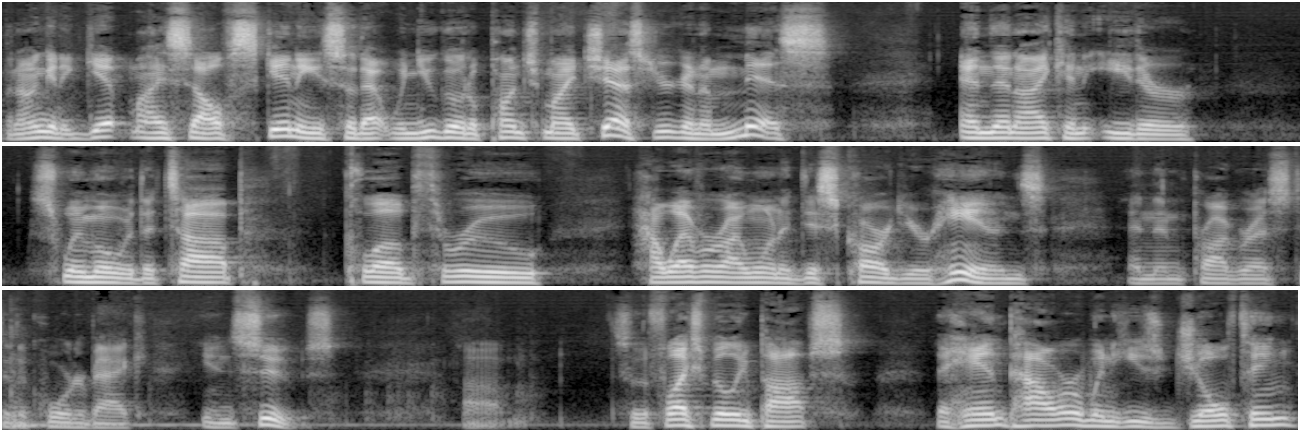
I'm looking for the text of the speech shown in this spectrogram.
but I'm going to get myself skinny so that when you go to punch my chest, you're going to miss. And then I can either swim over the top, club through, however I want to discard your hands, and then progress to the quarterback ensues. Um, so the flexibility pops, the hand power when he's jolting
